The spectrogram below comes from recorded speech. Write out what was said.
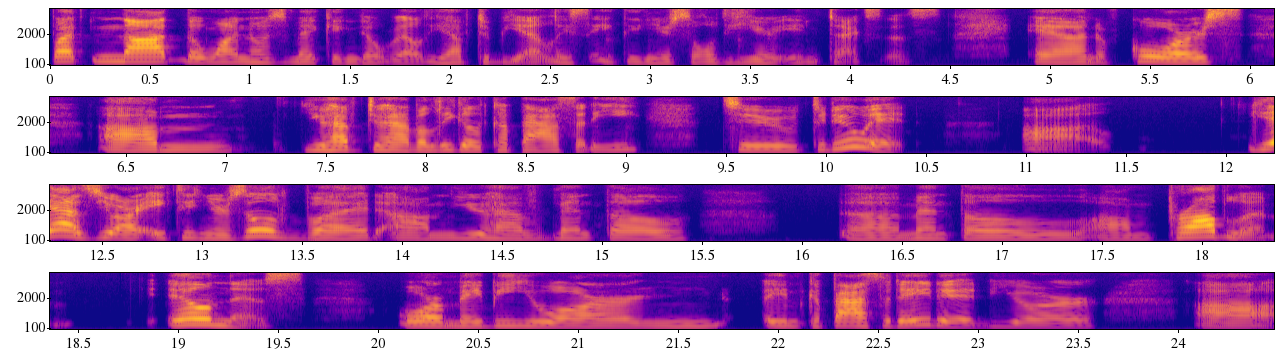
but not the one who's making the will. You have to be at least 18 years old here in texas. And of course um, you have to have a legal capacity to to do it. Uh, yes you are 18 years old but um, you have mental uh, mental um, problem illness or maybe you are incapacitated you're uh,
